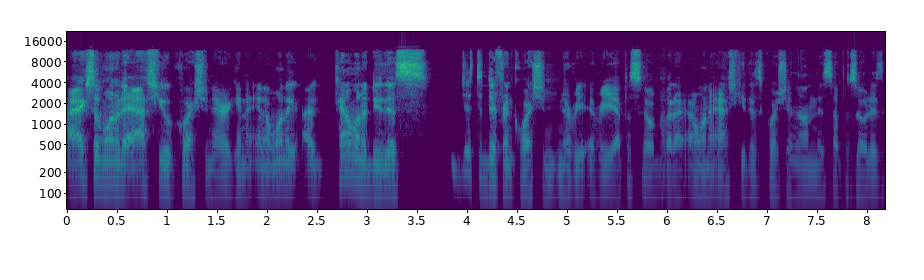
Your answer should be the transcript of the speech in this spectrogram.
I actually wanted to ask you a question, Eric, and, and I want to I kind of want to do this just a different question every every episode, but I, I want to ask you this question on this episode: Is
